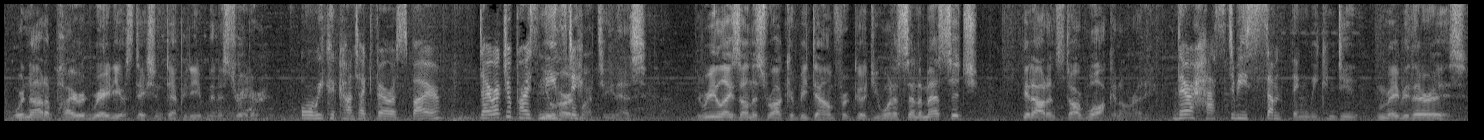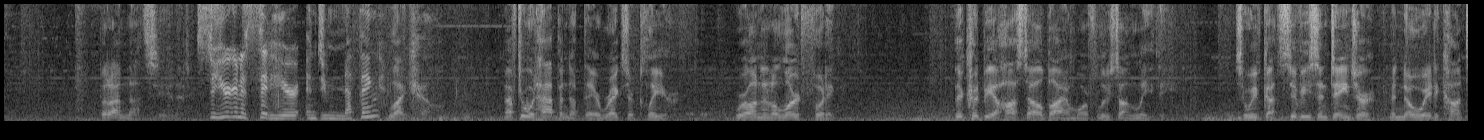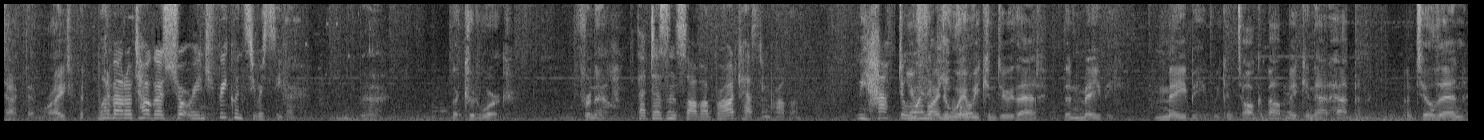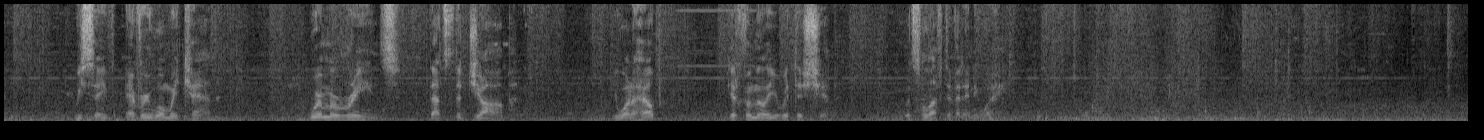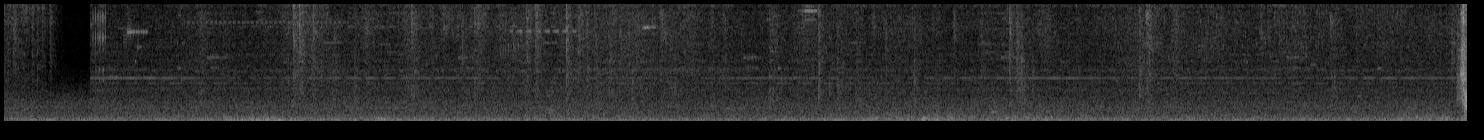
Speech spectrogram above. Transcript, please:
We're not a pirate radio station, Deputy Administrator. Or we could contact Pharaoh Spire. Director Price needs to- You heard to- Martinez. The relays on this rock could be down for good. You want to send a message? Get out and start walking already. There has to be something we can do. Maybe there is. But I'm not seeing it. So you're gonna sit here and do nothing? Like hell. After what happened up there, regs are clear. We're on an alert footing. There could be a hostile biomorph loose on Lethe. So we've got civvies in danger and no way to contact them, right? What about Otago's short-range frequency receiver? Yeah. That could work. For now. But That doesn't solve our broadcasting problem. We have to you warn the people- You find a way we can do that, then maybe, maybe we can talk about making that happen. Until then, we save everyone we can. We're Marines. That's the job. You want to help? Get familiar with this ship. What's left of it, anyway.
